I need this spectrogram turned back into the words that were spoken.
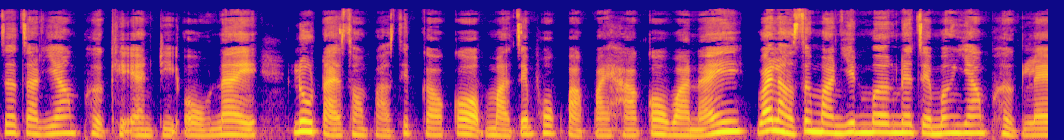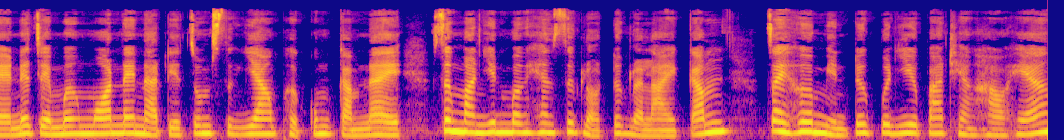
เจอจัดย่างเผือก KNDO ใน ลูกตายสองปากสิบเก้ากอบมาเจ็บพกปากปลายหาก็ว่าไหนไว้หลังซึ่งมันยินเมืองในเจเมืองย่างเผือกแลในเจเมืองมอนในนาตีจุ่มซึกย่างเผือกกุ้มกำใน ซึ่งมันยินเมืองแห่นซึกหลอดตึกละลายกำใจเฮิมหมินตึกปืดยื้อป้าเทียงหาวแห้ง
